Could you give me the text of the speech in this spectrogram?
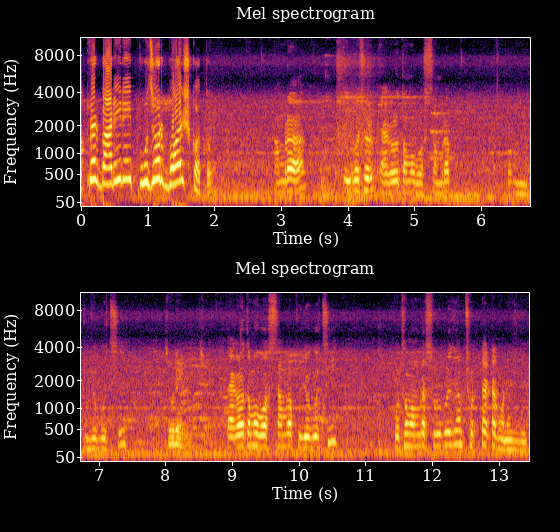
আপনার বাড়ির এই পুজোর বয়স কত? আমরা এই বছর এগারোতম বর্ষ আমরা পুজো করছি। এগারোতম বর্ষে আমরা পুজো করছি। প্রথম আমরা শুরু করেছিলাম ছোট্ট একটা গণেশ দিয়ে।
